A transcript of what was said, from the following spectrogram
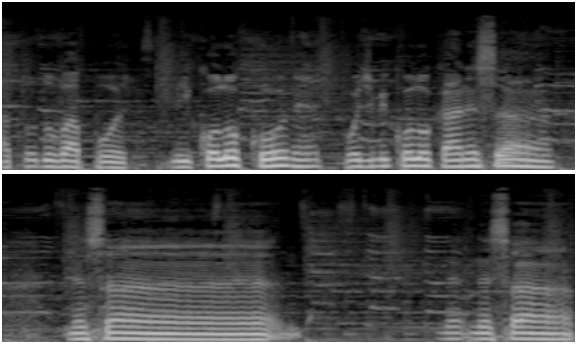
a todo vapor me colocou né pôde me colocar nessa nessa ne- nessa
